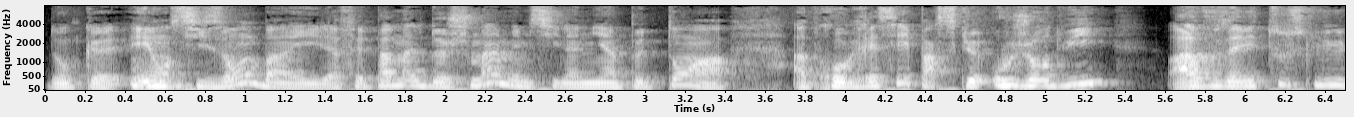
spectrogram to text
Donc, euh, et en 6 ans, ben, il a fait pas mal de chemin, même s'il a mis un peu de temps à, à progresser, parce que aujourd'hui, ah, vous avez tous lu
